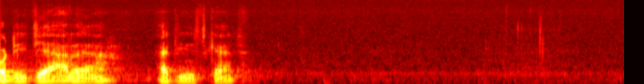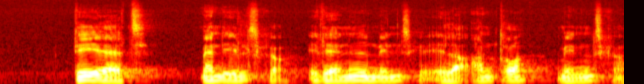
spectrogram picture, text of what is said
Hvor dit hjerte er, er din skat. Det er, at man elsker et andet menneske eller andre mennesker,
